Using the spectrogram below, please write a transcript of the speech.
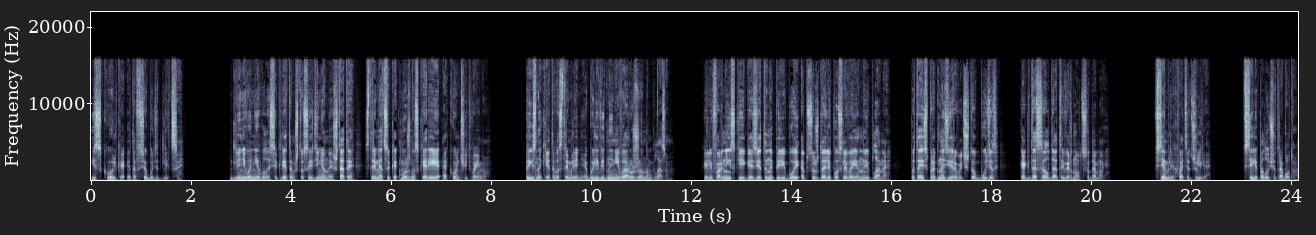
«И сколько это все будет длиться?» Для него не было секретом, что Соединенные Штаты стремятся как можно скорее окончить войну. Признаки этого стремления были видны невооруженным глазом. Калифорнийские газеты наперебой обсуждали послевоенные планы, пытаясь прогнозировать, что будет, когда солдаты вернутся домой. Всем ли хватит жилья? Все ли получат работу?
